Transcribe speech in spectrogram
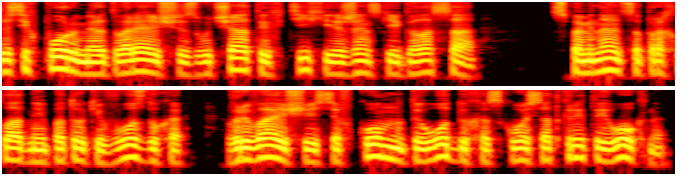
до сих пор умиротворяюще звучат их тихие женские голоса, вспоминаются прохладные потоки воздуха, врывающиеся в комнаты отдыха сквозь открытые окна,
